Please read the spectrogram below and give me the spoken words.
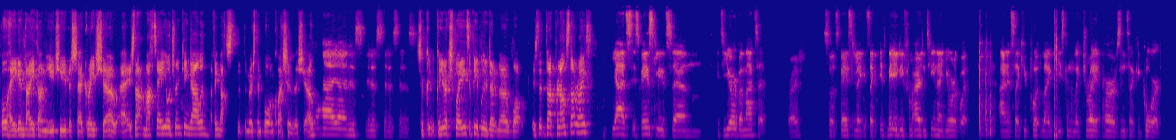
Paul Hagendijk on YouTube has said, "Great show." Uh, is that mate you're drinking, Alan? I think that's the, the most important question of the show. Yeah, yeah, it is. It is. It is. It is. So, can, can you explain to people who don't know what is that? Did I pronounce that right? Yeah, it's it's basically it's um it's yerba mate, right? So it's basically like it's like it's made from Argentina and Uruguay, and it's like you put like these kind of like dried herbs into like a gourd,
